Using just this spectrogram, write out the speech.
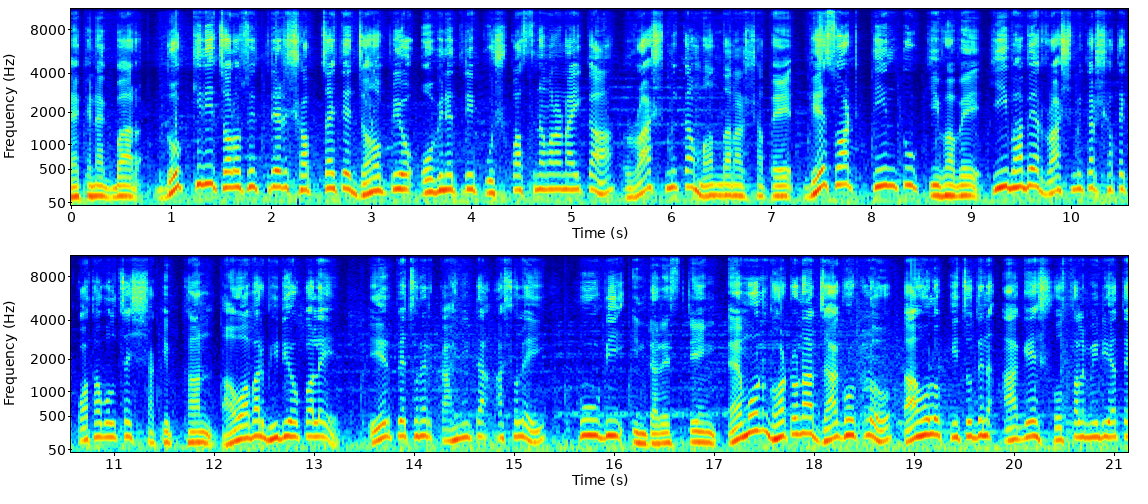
দেখেন একবার। দক্ষিণী চলচ্চিত্রের সবচাইতে জনপ্রিয় অভিনেত্রী পুষ্পা সিনেমার নায়িকা রাশমিকা মান্দানার সাথে। গেস হোয়াট কিন্তু কীভাবে? কীভাবে রাশমিকার সাথে কথা বলছে শাকিব খান? তাও আবার ভিডিও কলে এর পেছনের কাহিনীটা আসলেই খুবই ইন্টারেস্টিং এমন ঘটনা যা ঘটলো তা হলো কিছুদিন আগে সোশ্যাল মিডিয়াতে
